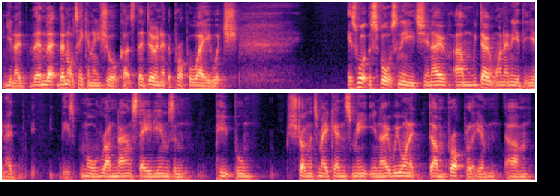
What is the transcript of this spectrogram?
you know, they're they're not taking any shortcuts. They're doing it the proper way, which is what the sports needs. You know, um, we don't want any of the you know these more rundown stadiums and people struggling to make ends meet. You know, we want it done properly, and um,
